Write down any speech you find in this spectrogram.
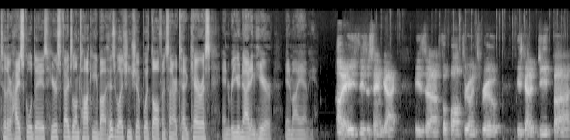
to their high school days. Here's Fejedelem talking about his relationship with Dolphin center Ted Karras and reuniting here in Miami. Oh yeah, he's, he's the same guy. He's uh, football through and through. He's got a deep, uh,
